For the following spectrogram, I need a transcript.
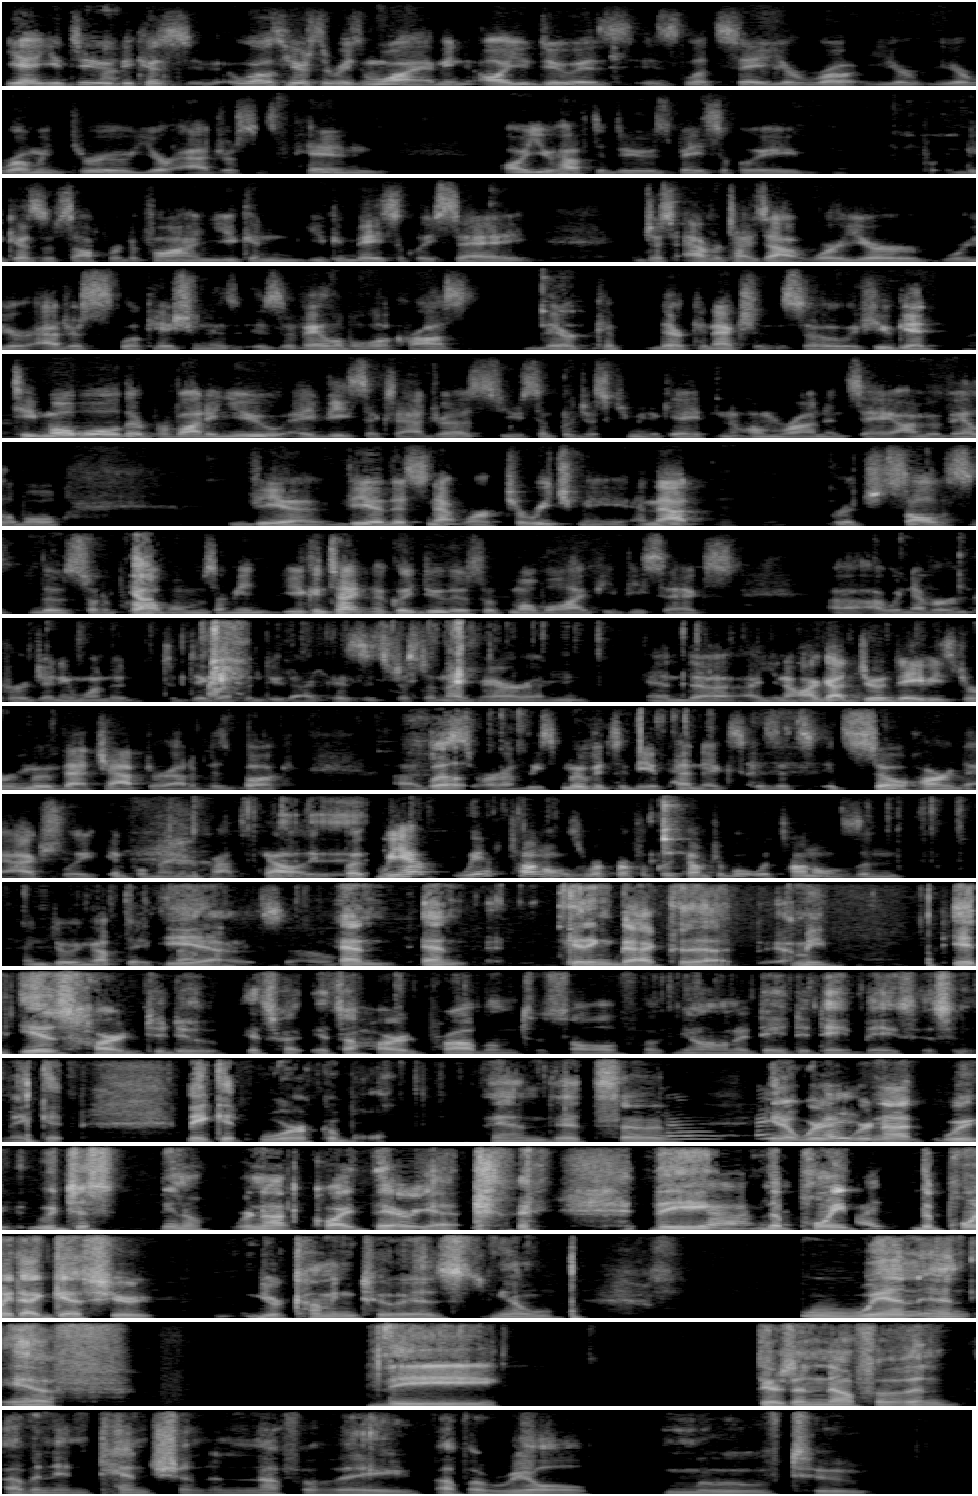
Yeah, you do because well, here's the reason why. I mean, all you do is is let's say you're ro- you're you're roaming through, your address is pinned. All you have to do is basically because of software defined, you can you can basically say just advertise out where your where your address location is is available across their co- their connections. So if you get T-Mobile, they're providing you a V6 address. You simply just communicate and home run and say I'm available via via this network to reach me, and that which solves those sort of Yeah. problems. I mean, you can technically do this with mobile IPv6. Uh, I would never encourage anyone to, to dig up and do that because it's just a nightmare. And and uh, you know, I got Joe Davies to remove that chapter out of his book, uh, just, Well- or at least move it to the appendix because it's it's so hard to actually implement in practicality. But we have we have tunnels. We're perfectly comfortable with tunnels and and doing updates that Yeah. way. So And, and getting back to that, I mean, it is hard to do. It's, a- it's a hard problem to solve, you know, on a day-to-day basis and make it, make it workable. And it's, uh, you know, we're, I- we're not, we, we just, you know, we're not quite there yet. the, Yeah, the point, I- the point I guess you're, you're coming to is, you know, when and if the there's enough of an of an intention, enough of a of a real move to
